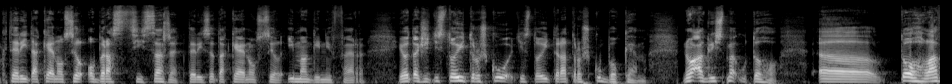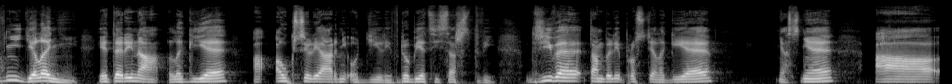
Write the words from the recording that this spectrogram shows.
který také nosil obraz císaře, který se také nosil Imaginifer. Jo, takže ti stojí trošku, ti stojí teda trošku bokem. No a když jsme u toho, e, to hlavní dělení je tedy na legie a auxiliární oddíly v době císařství. Dříve tam byly prostě legie, jasně, a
